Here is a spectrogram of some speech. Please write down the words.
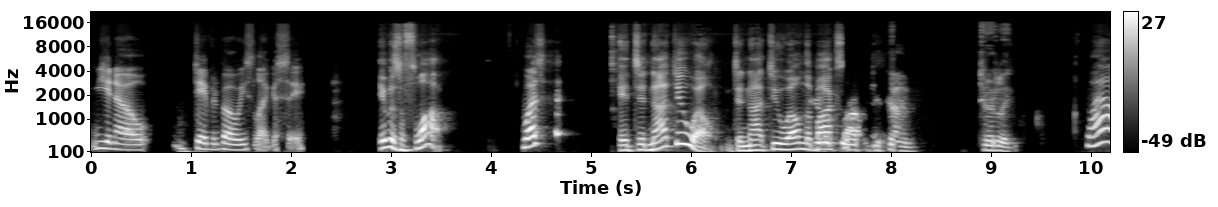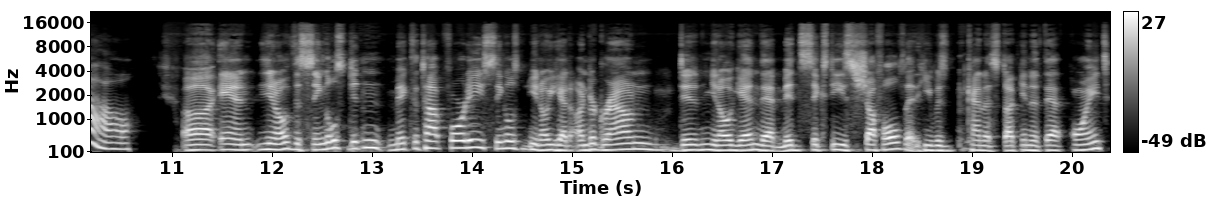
you know, David Bowie's legacy? It was a flop. Was it? It did not do well. Did not do well in the box office. Time. Totally. Wow. Uh, and you know the singles didn't make the top 40 singles you know you had underground did you know again that mid 60s shuffle that he was kind of stuck in at that point.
